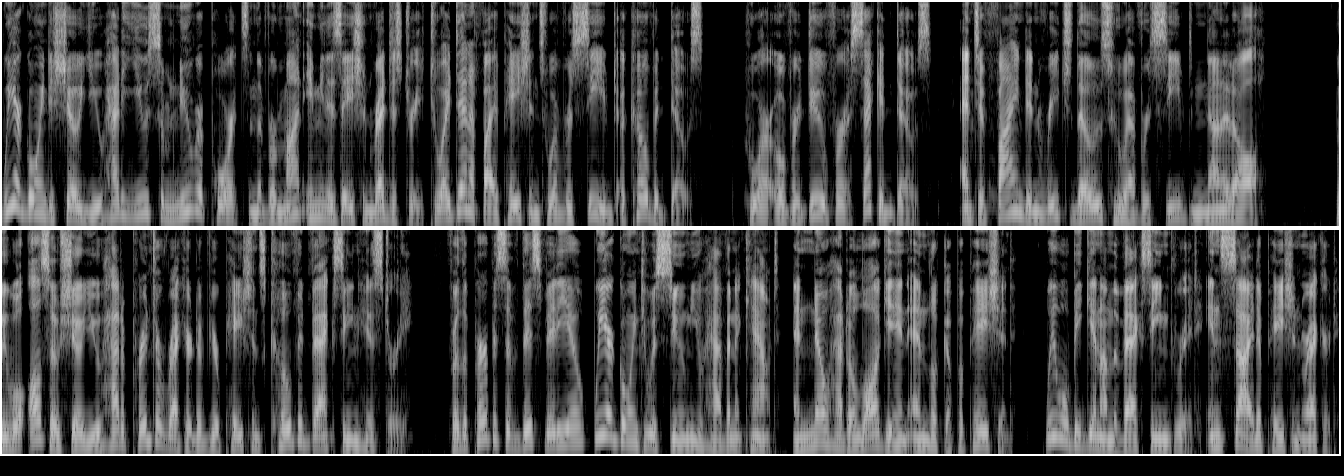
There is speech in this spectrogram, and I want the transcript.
we are going to show you how to use some new reports in the Vermont Immunization Registry to identify patients who have received a COVID dose, who are overdue for a second dose, and to find and reach those who have received none at all. We will also show you how to print a record of your patient's COVID vaccine history. For the purpose of this video, we are going to assume you have an account and know how to log in and look up a patient. We will begin on the vaccine grid inside a patient record.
